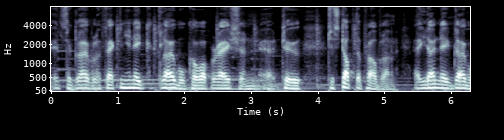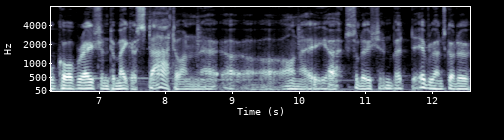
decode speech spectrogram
it's a global effect, and you need global cooperation uh, to to stop the problem. Uh, you don't need global cooperation to make a start on uh, uh, on a uh, solution, but everyone's got to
